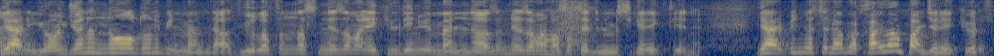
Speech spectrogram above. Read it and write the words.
Yani yoncanın ne olduğunu bilmen lazım. Yulafın nasıl ne zaman ekildiğini bilmen lazım. Ne zaman hasat edilmesi gerektiğini. Yani biz mesela bak hayvan pancarı ekiyoruz.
